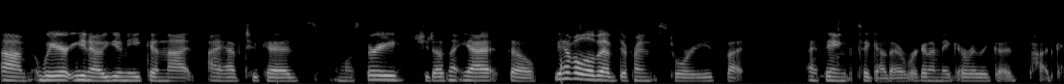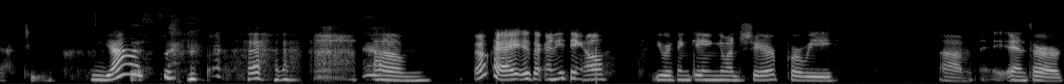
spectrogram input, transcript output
Um, we're, you know, unique in that I have two kids, almost three. She doesn't yet. So we have a little bit of different stories, but I think together we're going to make a really good podcast team. Yes. um, okay. Is there anything else you were thinking you want to share before we um, answer our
